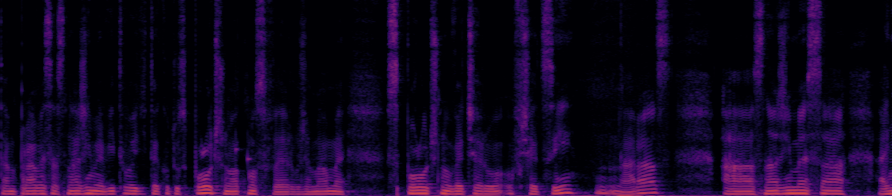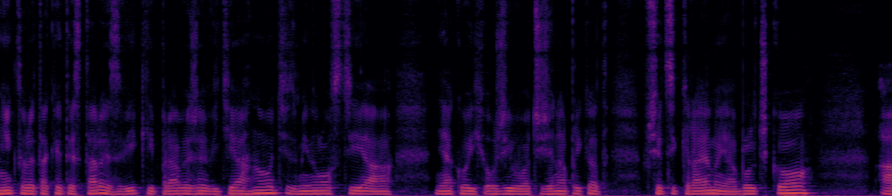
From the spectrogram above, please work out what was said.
tam práve sa snažíme vytvoriť takú tú spoločnú atmosféru, že máme spoločnú večeru všetci naraz a snažíme sa aj niektoré také tie staré zvyky práve že vytiahnuť z minulosti a nejako ich oživovať. Čiže napríklad všetci krajame jablčko, a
